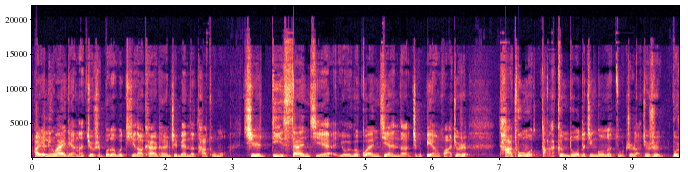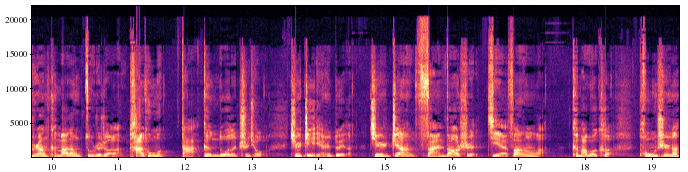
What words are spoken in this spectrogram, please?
而且另外一点呢，就是不得不提到凯尔特人这边的塔图姆。其实第三节有一个关键的这个变化，就是。塔图姆打更多的进攻的组织了，就是不是让肯巴当组织者了，塔图姆打更多的持球。其实这一点是对的，其实这样反倒是解放了肯巴沃克。同时呢，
